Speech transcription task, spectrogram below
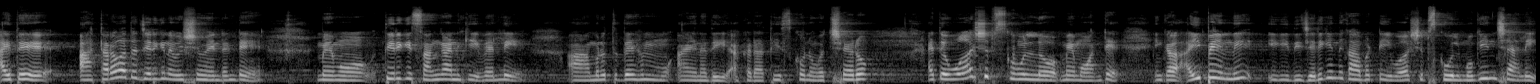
అయితే ఆ తర్వాత జరిగిన విషయం ఏంటంటే మేము తిరిగి సంఘానికి వెళ్ళి ఆ మృతదేహం ఆయనది అక్కడ తీసుకొని వచ్చారు. అయితే వర్షిప్ స్కూల్లో మేము అంటే ఇంకా అయిపోయింది ఇది జరిగింది కాబట్టి ఈ వర్షిప్ స్కూల్ ముగించాలి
